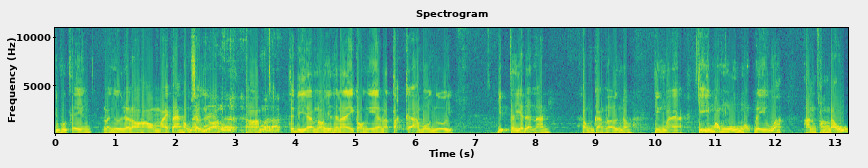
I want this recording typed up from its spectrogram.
chú Phước Thiện là người đã lo hậu mai táng hậu sự Mai táng nữa. đó. Đó. thì bây giờ em nói như thế này có nghĩa là tất cả mọi người giúp tới gia đình anh không cần ơn đâu. Nhưng mà chỉ mong muốn một điều á anh phấn đấu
